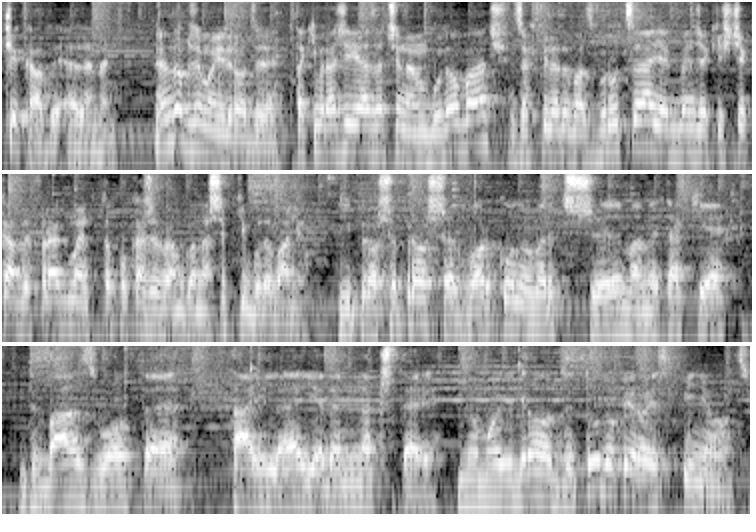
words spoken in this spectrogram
Ciekawy element. No dobrze, moi drodzy, w takim razie ja zaczynam budować. Za chwilę do Was wrócę. Jak będzie jakiś ciekawy fragment, to pokażę Wam go na szybkim budowaniu. I proszę, proszę, w worku numer 3 mamy takie dwa złote tajle 1 na 4. No moi drodzy, tu dopiero jest pieniądz.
